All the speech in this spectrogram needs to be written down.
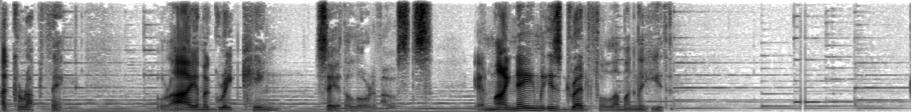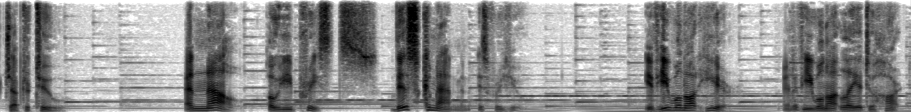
a corrupt thing. For I am a great king, saith the Lord of hosts, and my name is dreadful among the heathen. Chapter 2 And now, O ye priests, this commandment is for you. If ye will not hear, and if ye will not lay it to heart,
